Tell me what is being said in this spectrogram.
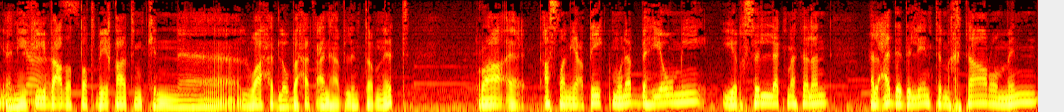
يعني في بعض. التطبيقات يمكن آه، الواحد لو بحث عنها بالإنترنت رائع أصلا يعطيك منبه يومي يرسل لك مثلا العدد اللي أنت مختاره من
